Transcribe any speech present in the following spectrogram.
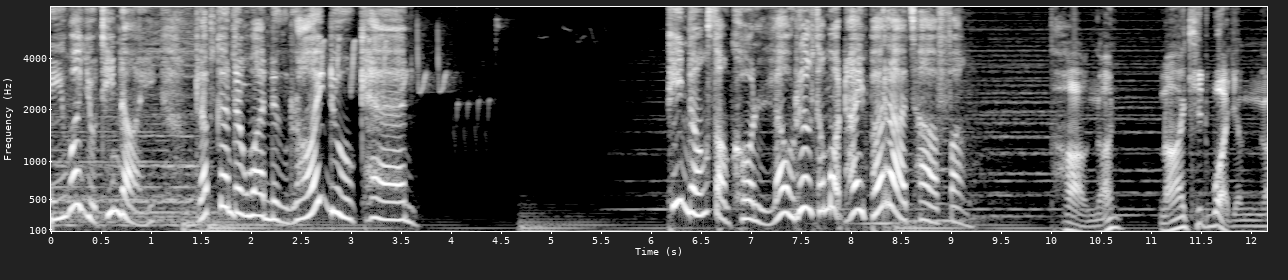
นี้ว่าอยู่ที่ไหน รับเงินรางวัลหนึ่งร้อยดูแคน พี่น้องสองคนเล่าเรื่องทั้งหมดให้พระราชาฟัง ถ้างั้น นายคิดว่ายังไง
